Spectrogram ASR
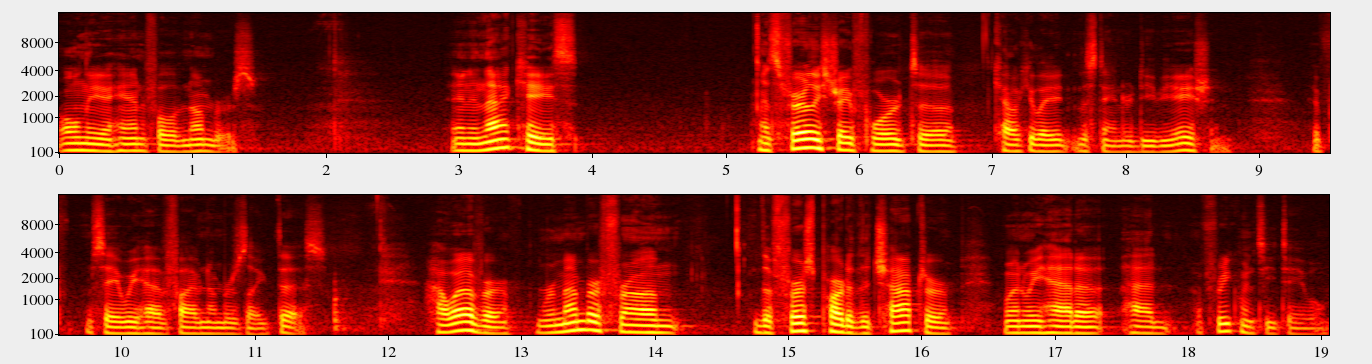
only a handful of numbers. And in that case, it's fairly straightforward to calculate the standard deviation if, say, we have five numbers like this. However, remember from the first part of the chapter when we had a, had a frequency table,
